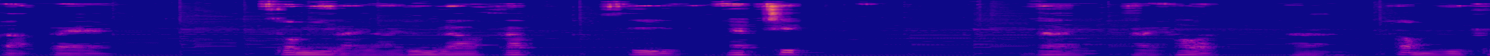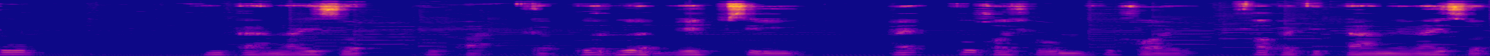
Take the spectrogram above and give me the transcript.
ปากแปรก็มีหลายๆเรื่องราวครับ ที่แอดชิดได้ถ่ายทอดทาง ช่อง YouTube มีการไลฟ์สดพบปะกับเพื่อนเพื่อน FC และผู้เข้าชมผู้คอยเข้าไปติดตามในไลฟ์สด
